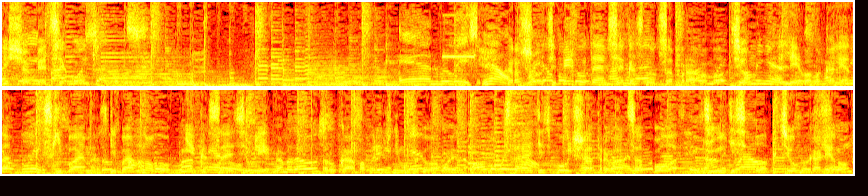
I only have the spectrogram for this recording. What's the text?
Еще 5 секунд. Хорошо, теперь пытаемся коснуться правым локтем левого колена. Сгибаем и разгибаем ногу, не касаясь земли. Рука по-прежнему за головой. Старайтесь больше отрываться от пола, тянитесь локтем к колену.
